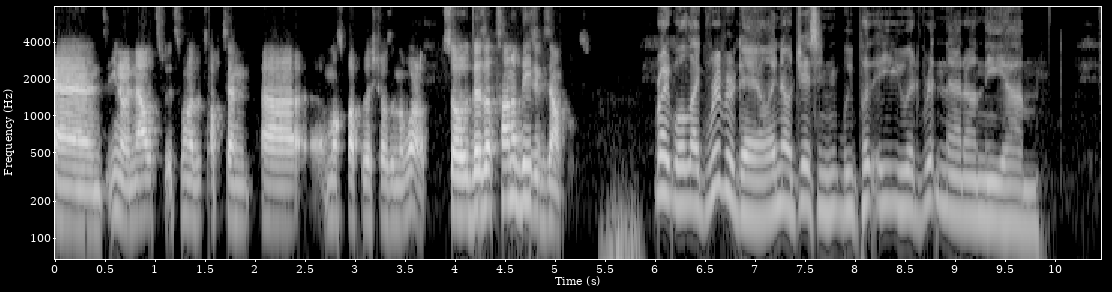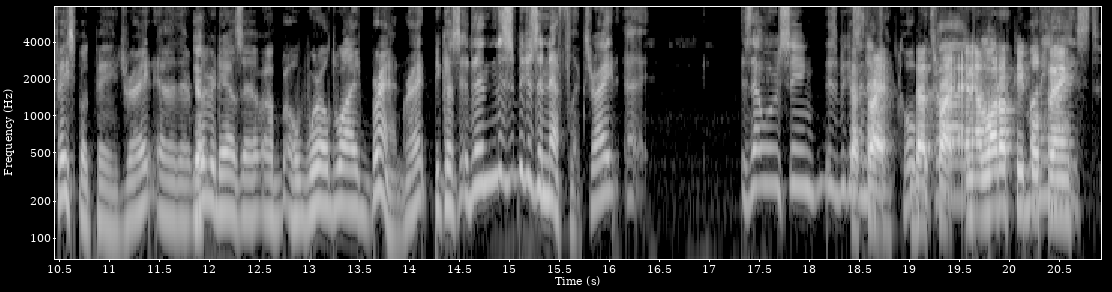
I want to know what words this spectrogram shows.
and you know now it's it's one of the top ten uh, most popular shows in the world. So there's a ton of these examples. Right. Well, like Riverdale, I know, Jason. We put you had written that on the um, Facebook page, right? Uh, that Yep. Riverdale's a, a, a worldwide brand, right? Because then this is because of Netflix, right? Uh, is that what we're seeing? This is because That's right. That's right. And a lot of people think, Heist.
